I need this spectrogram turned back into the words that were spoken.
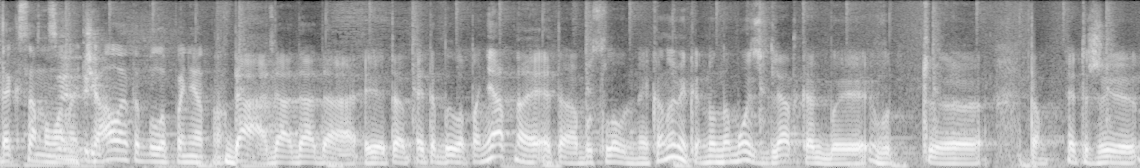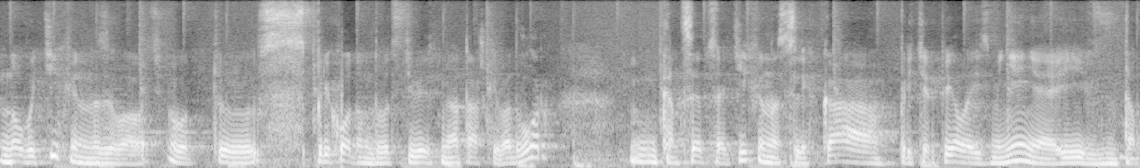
Так с самого начала это было понятно. Да, да, да, да. Это, это было понятно, это обусловлено экономикой, но на мой взгляд, как бы вот э, там, это же новый Тихвин называлось. Вот э, с приходом 28-этажки во двор концепция Тихвина слегка претерпела изменения и там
